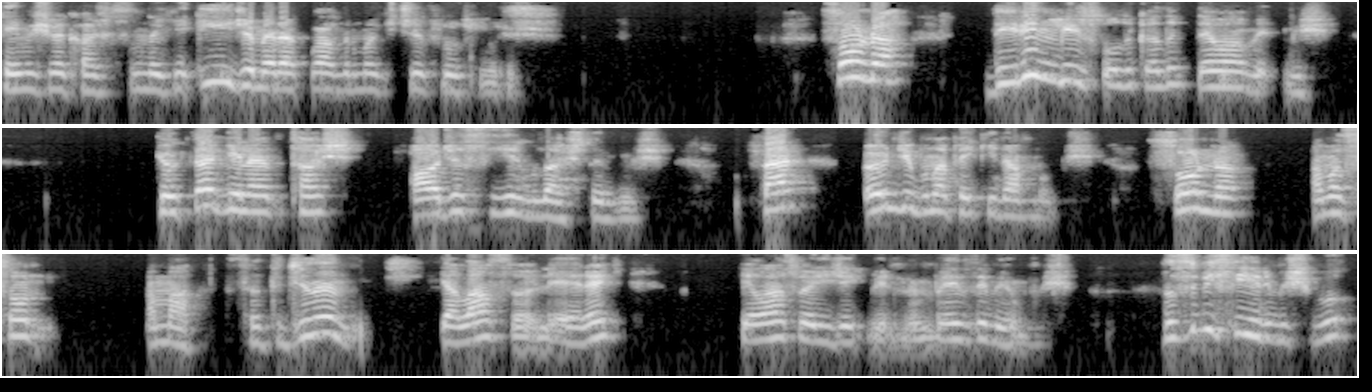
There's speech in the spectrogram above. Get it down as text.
demiş ve karşısındaki iyice meraklandırmak için susmuş. Sonra derin bir soluk alıp devam etmiş. Gökten gelen taş ağaca sihir bulaştırmış. Fer önce buna pek inanmamış. Sonra ama son ama satıcının yalan söyleyerek yalan söyleyecek birinin benzemiyormuş. Nasıl bir sihirmiş bu?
